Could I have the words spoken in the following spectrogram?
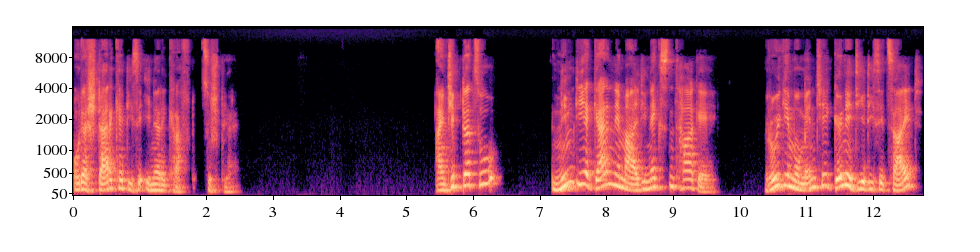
oder stärker diese innere Kraft zu spüren? Ein Tipp dazu, nimm dir gerne mal die nächsten Tage ruhige Momente, gönne dir diese Zeit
